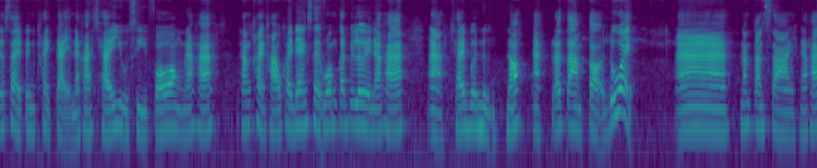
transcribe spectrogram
จะใส่เป็นไข่ไก่นะคะ ใช้อยู่ 4 ฟองนะคะ ทั้งไข่ขาวไข่แดงใส่รวมกันไปเลยนะคะอะใช้เบอร์หนึ่งเนาะอะแล้วตามต่อด้วยอ่าน้ำตาลทรายนะคะ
